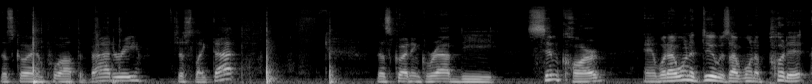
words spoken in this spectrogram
let's go ahead and pull out the battery, just like that. Let's go ahead and grab the SIM card. And what I want to do is I want to put it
